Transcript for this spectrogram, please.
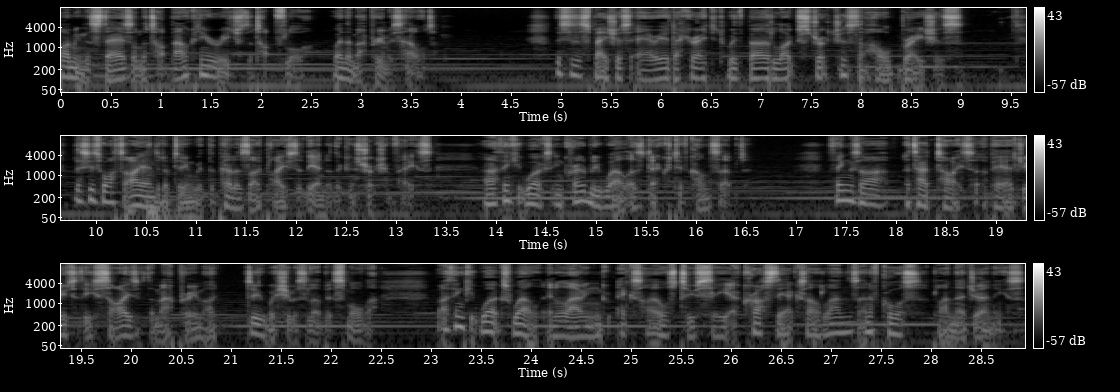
Climbing the stairs on the top balcony to reach the top floor, where the map room is held. This is a spacious area decorated with bird-like structures that hold braziers. This is what I ended up doing with the pillars I placed at the end of the construction phase, and I think it works incredibly well as a decorative concept. Things are a tad tight up here due to the size of the map room, I do wish it was a little bit smaller, but I think it works well in allowing exiles to see across the exiled lands and of course plan their journeys.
